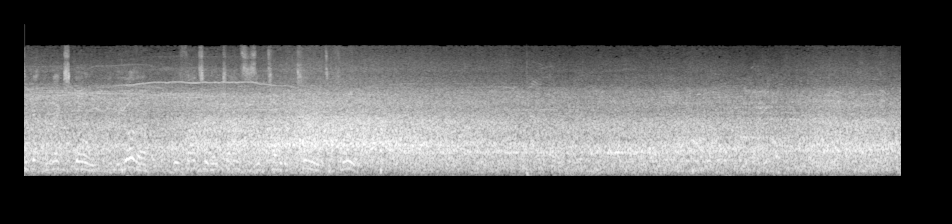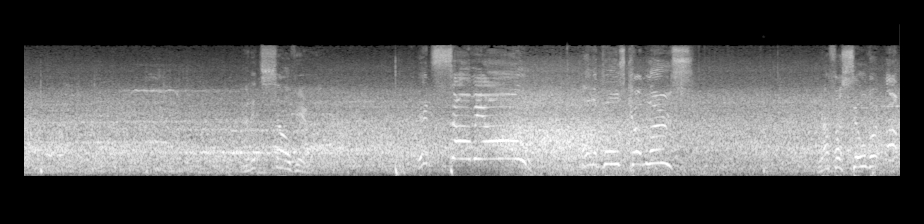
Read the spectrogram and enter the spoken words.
to get the next goal, and the other will fancy their chances of turning two into three. And it's Salvio. It's Salvio! And the ball's come loose. Rafa Silva up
